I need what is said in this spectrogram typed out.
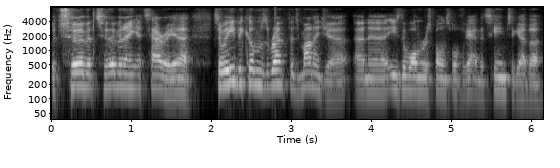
the Term- Terminator Terry, yeah. So he becomes Brentford's manager, and uh, he's the one responsible for getting the team together.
